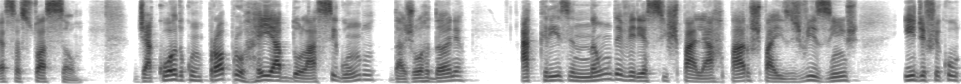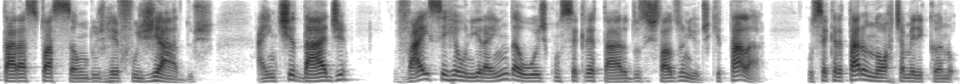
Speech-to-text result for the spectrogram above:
essa situação? De acordo com o próprio rei Abdullah II, da Jordânia, a crise não deveria se espalhar para os países vizinhos e dificultar a situação dos refugiados. A entidade vai se reunir ainda hoje com o secretário dos Estados Unidos, que está lá. O secretário norte-americano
